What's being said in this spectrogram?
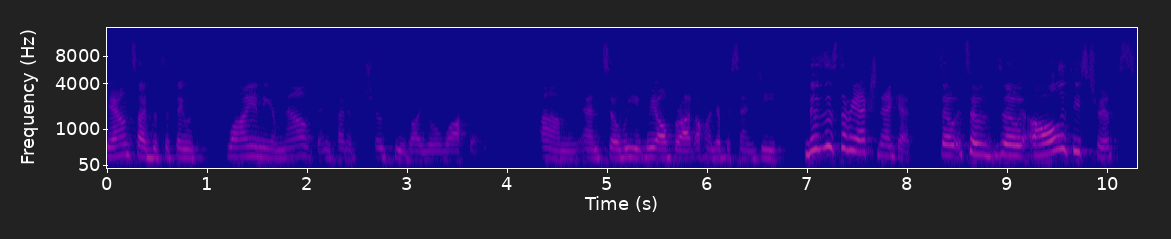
downside was that they would fly into your mouth and kind of choke you while you were walking. Um, and so we, we all brought 100% DEET. This is the reaction I get. So, so, so all of these trips,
